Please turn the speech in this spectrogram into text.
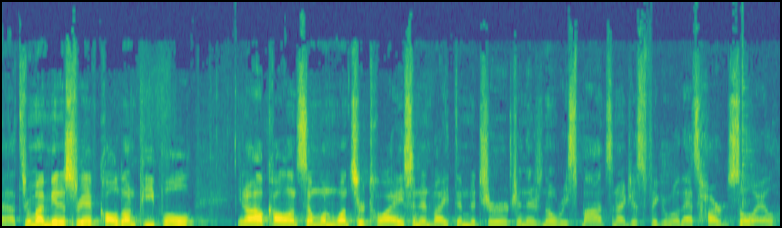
uh, through my ministry, I've called on people you know, I'll call on someone once or twice and invite them to church, and there's no response, and I just figure, well, that's hard soil.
